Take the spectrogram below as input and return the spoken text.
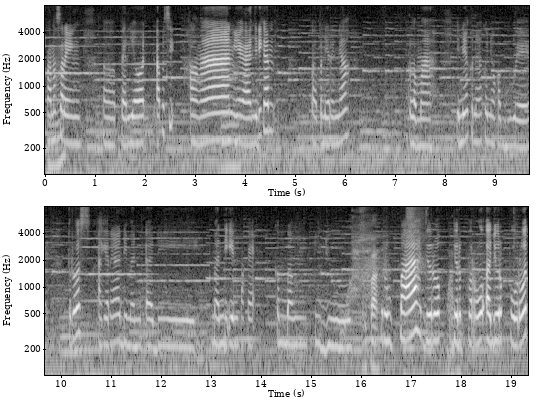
Karena Hmm. sering eh, period apa sih? Halangan Hmm. ya kan? Jadi kan eh, pendiriannya lemah. Ini kena ke nyokap gue. Terus akhirnya diman eh, dimandiin pakai kembang tujuh. Rupa. rupa jeruk jeruk perut jeruk purut.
